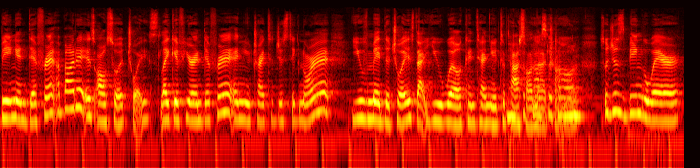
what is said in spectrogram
being indifferent about it is also a choice. Like if you're indifferent and you try to just ignore it, you've made the choice that you will continue to pass to on pass that trauma. down. So just being aware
